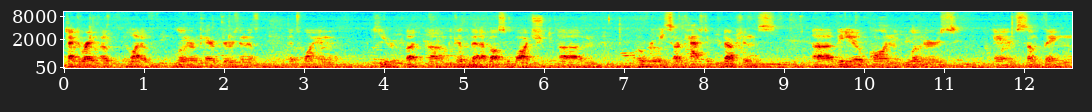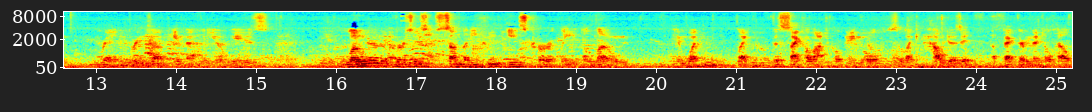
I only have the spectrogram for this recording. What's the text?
tend to write a lot of loner characters, and that's that's why I'm here. But um, because of that, I've also watched um, overly sarcastic productions uh, video on loners, and something Red brings up in that video is loner versus somebody who is currently alone and what like the psychological angle. So like how does it affect their mental health?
